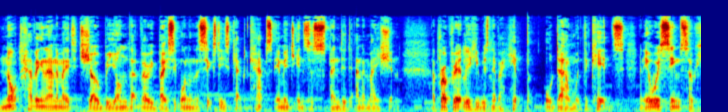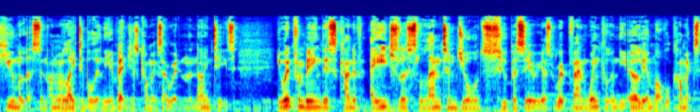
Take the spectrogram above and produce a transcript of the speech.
Not having an animated show beyond that very basic one in the 60s kept Cap's image in suspended animation. Appropriately, he was never hip or down with the kids, and he always seemed so humorless and unrelatable in the Avengers comics I read in the 90s. He went from being this kind of ageless, lantern jawed, super serious Rip Van Winkle in the earlier Marvel comics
